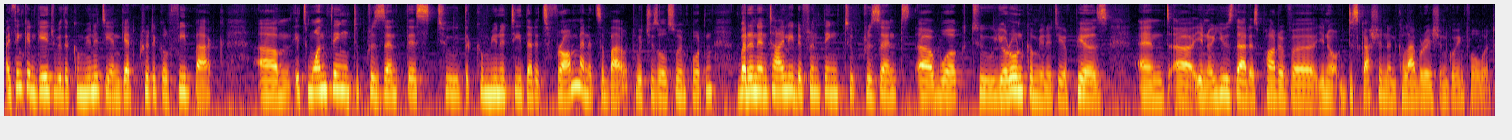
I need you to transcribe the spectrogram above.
I think, engage with the community and get critical feedback. Um, it's one thing to present this to the community that it's from and it's about, which is also important, but an entirely different thing to present uh, work to your own community of peers and uh, you know, use that as part of a you know, discussion and collaboration going forward.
